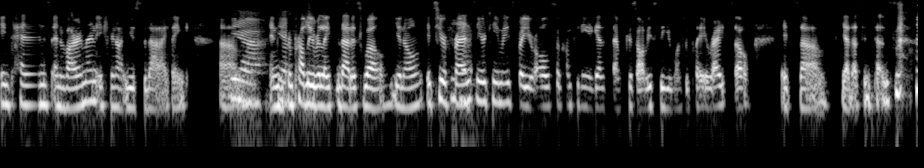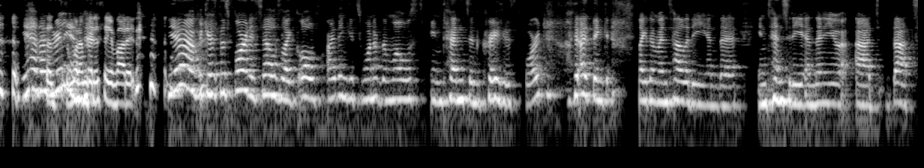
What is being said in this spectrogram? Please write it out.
intense environment if you're not used to that i think um, yeah and you can probably relate to that as well you know? It's your friends yeah. and your teammates but you're also competing against them because obviously you want to play right? So it's um yeah that's intense. Yeah that's, that's really what intense. i'm going to say about it. Yeah because the sport itself like golf i think it's one of the most intense and craziest sport. I think like the mentality and the intensity and then you add that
